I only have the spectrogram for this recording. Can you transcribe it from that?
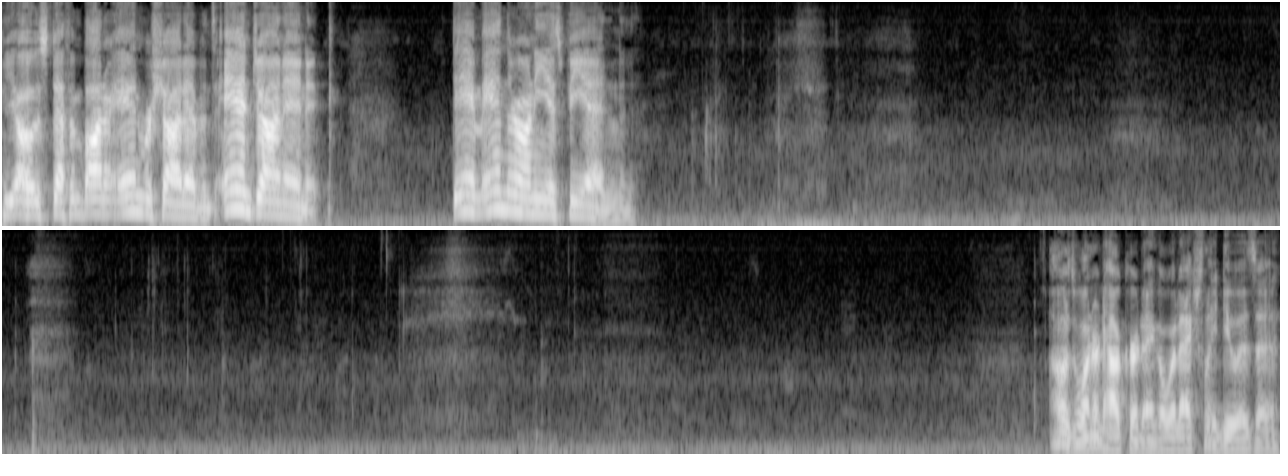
Yo, Stephan Bonnar and Rashad Evans and Jon Anik. Damn, and they're on ESPN. I was wondering how Kurt Angle would actually do as a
